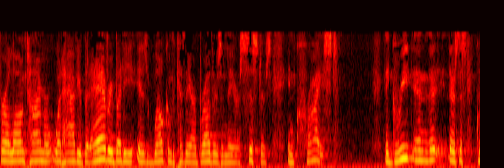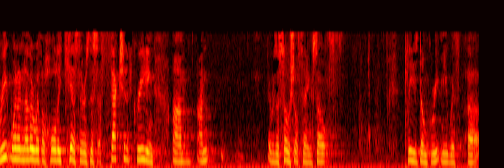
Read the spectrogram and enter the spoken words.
for a long time, or what have you, but everybody is welcome because they are brothers and they are sisters in Christ. They greet, and there's this greet one another with a holy kiss. There's this affectionate greeting. Um, it was a social thing, so please don't greet me with. Uh,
